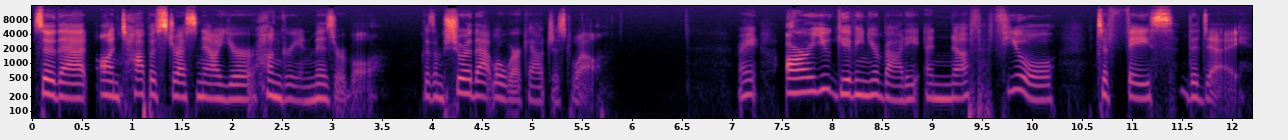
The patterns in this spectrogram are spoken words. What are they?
so that on top of stress, now you're hungry and miserable? Because I'm sure that will work out just well. Right? Are you giving your body enough fuel to face the day?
